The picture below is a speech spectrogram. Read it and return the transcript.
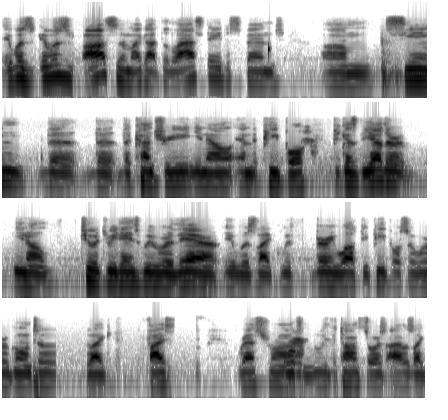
it was it was awesome. I got the last day to spend um, seeing the, the the country, you know, and the people because the other, you know, two or three days we were there, it was like with very wealthy people. So we were going to like five restaurants yeah. and Louis Vuitton stores. I was like,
